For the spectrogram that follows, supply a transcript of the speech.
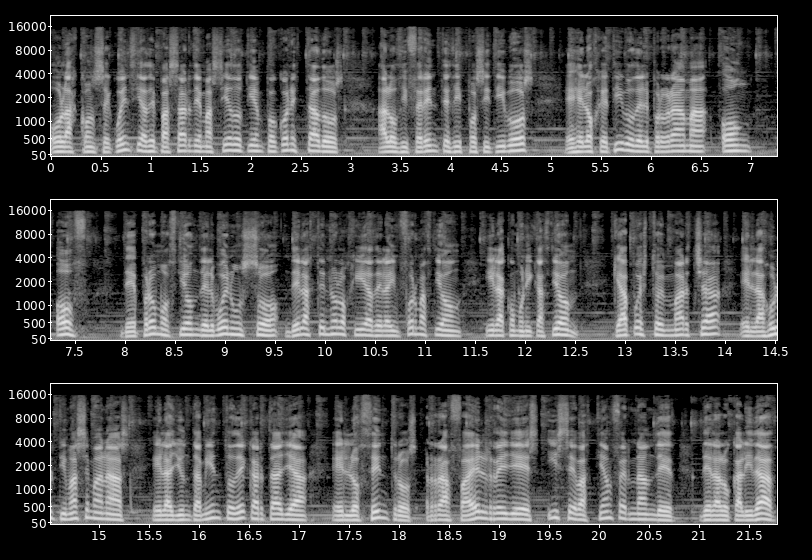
o las consecuencias de pasar demasiado tiempo conectados a los diferentes dispositivos, es el objetivo del programa On-Off de promoción del buen uso de las tecnologías de la información y la comunicación que ha puesto en marcha en las últimas semanas el Ayuntamiento de Cartaya en los centros Rafael Reyes y Sebastián Fernández de la localidad.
